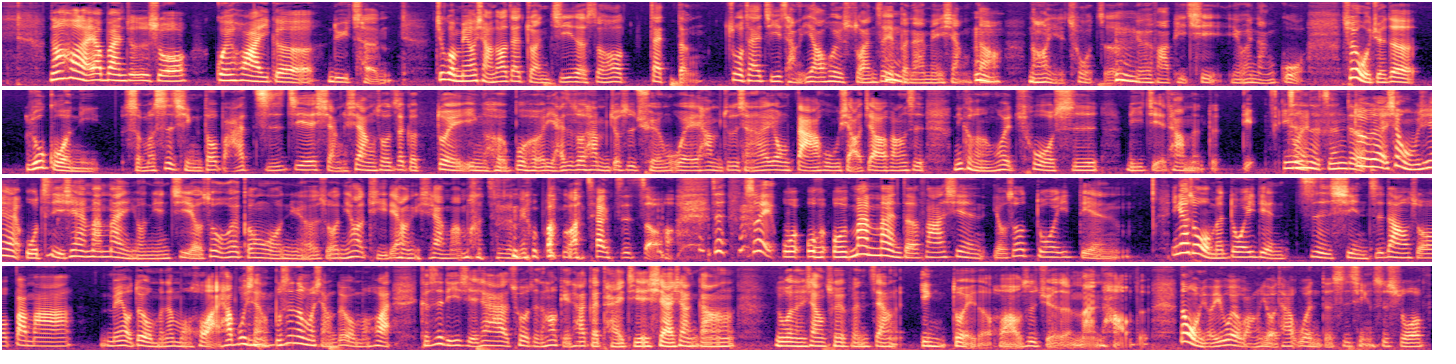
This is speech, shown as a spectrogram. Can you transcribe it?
然后后来，要不然就是说规划一个旅程，结果没有想到在转机的时候在等，坐在机场腰会酸，这也本来没想到，然后也挫折，也会发脾气，也会难过。所以我觉得，如果你什么事情都把它直接想象说这个对应合不合理，还是说他们就是权威，他们就是想要用大呼小叫的方式，你可能会错失理解他们的点。真的，真的，对不对？像我们现在，我自己现在慢慢有年纪，有时候我会跟我女儿说：“你要体谅一下妈妈，真的没有办法这样子走哈。”这，所以我我我慢慢的发现，有时候多一点，应该说我们多一点自信，知道说爸妈。没有对我们那么坏，他不想不是那么想对我们坏，可是理解一下他的挫折，然后给他个台阶下。像刚刚如果能像翠芬这样应对的话，我是觉得蛮好的。那我有一位网友，他问的事情是说，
